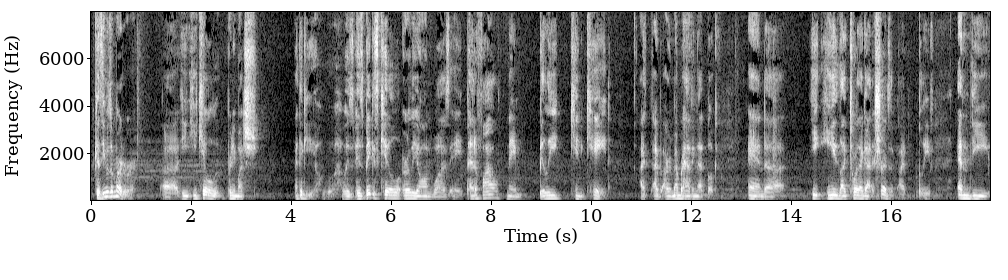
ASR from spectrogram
because he was a murderer. Uh, he he killed pretty much I think he, his his biggest kill early on was a pedophile named Billy Kincaid. I I, I remember having that book, and uh, he he like tore that guy to shreds, I believe. And the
